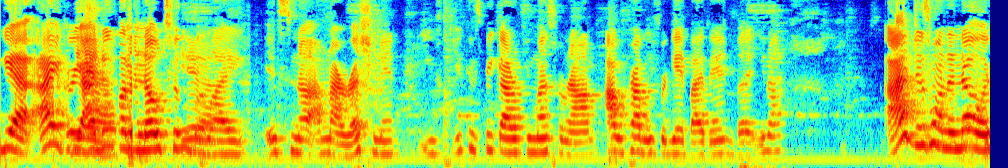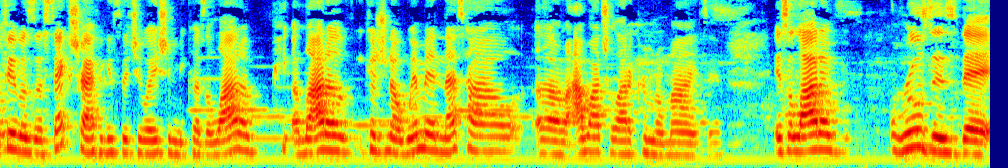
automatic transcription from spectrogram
Yeah, I agree. Yeah. I do want to know too, Yeah. but like, it's not. I'm not rushing it. You you can speak out a few months from now. I would probably forget by then, but you know, I just want to know if it was a sex trafficking situation because a lot of a lot of because you know women. That's how um, I watch a lot of Criminal Minds, and it's a lot of ruses that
